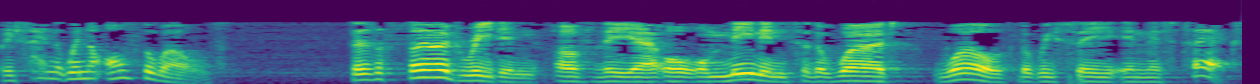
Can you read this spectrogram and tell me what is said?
But he's saying that we're not of the world. There's a third reading of the, uh, or, or meaning to the word world that we see in this text.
